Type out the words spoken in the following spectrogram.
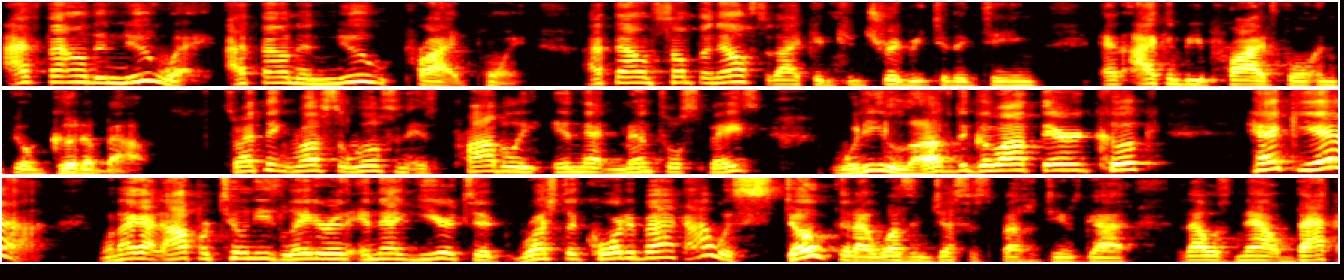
I found a new way. I found a new pride point. I found something else that I can contribute to the team and I can be prideful and feel good about. So I think Russell Wilson is probably in that mental space. Would he love to go out there and cook? Heck yeah. When I got opportunities later in that year to rush the quarterback, I was stoked that I wasn't just a special teams guy, that I was now back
